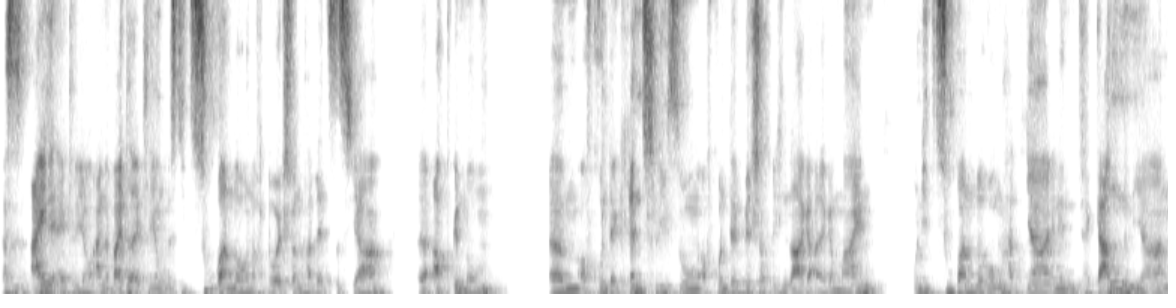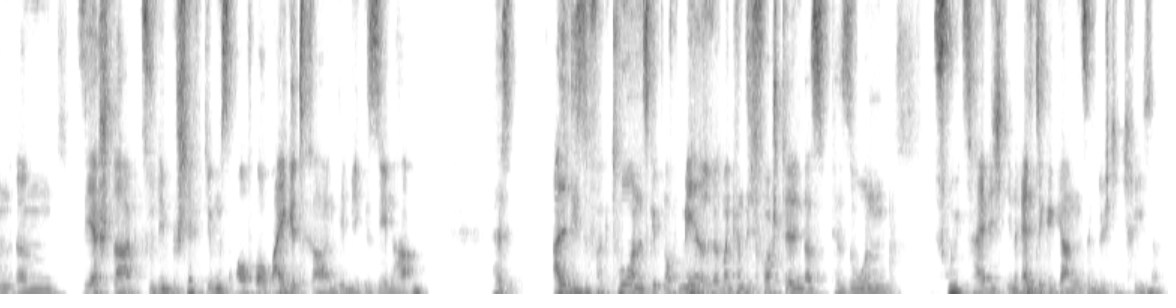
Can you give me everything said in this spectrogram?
das ist eine Erklärung. Eine weitere Erklärung ist, die Zuwanderung nach Deutschland hat letztes Jahr äh, abgenommen, ähm, aufgrund der Grenzschließung, aufgrund der wirtschaftlichen Lage allgemein. Und die Zuwanderung hat ja in den vergangenen Jahren ähm, sehr stark zu dem Beschäftigungsaufbau beigetragen, den wir gesehen haben. Das heißt, all diese Faktoren, es gibt noch mehrere. Man kann sich vorstellen, dass Personen frühzeitig in Rente gegangen sind durch die Krise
